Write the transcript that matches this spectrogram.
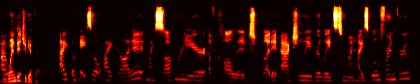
I when did you get that? I okay, so I got it my sophomore year of college, but it actually relates to my high school friend group.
